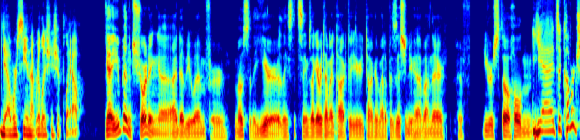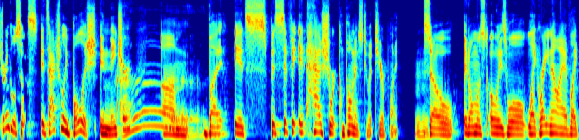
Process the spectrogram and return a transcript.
yeah, we're seeing that relationship play out. Yeah, you've been shorting uh, IWM for most of the year. At least it seems like every time I talk to you, you're talking about a position you have on there. If you were still holding, yeah, it's a covered strangle, so it's it's actually bullish in nature. Uh um, but it's specific. It has short components to it. To your point, mm-hmm. so it almost always will. Like right now, I have like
